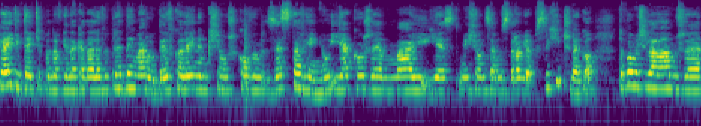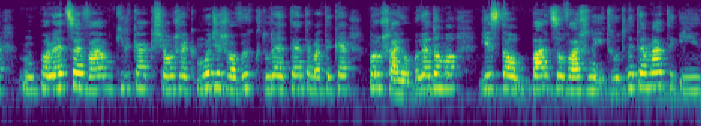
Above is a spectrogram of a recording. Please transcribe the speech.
Hej, witajcie ponownie na kanale Wyprednej Marudy w kolejnym książkowym zestawieniu. I jako, że maj jest miesiącem zdrowia psychicznego, to pomyślałam, że mm, polecę Wam kilka książek młodzieżowych, które tę tematykę poruszają, bo wiadomo, jest to bardzo ważny i trudny temat i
